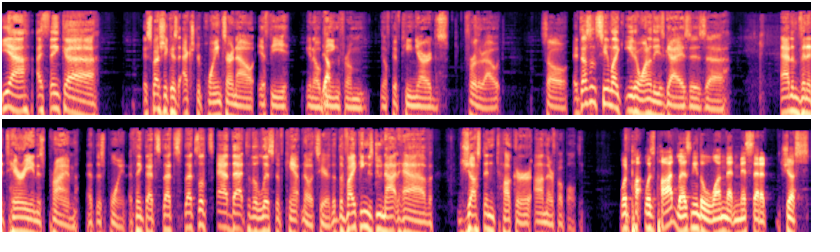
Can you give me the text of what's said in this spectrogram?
Yeah, I think, uh, especially because extra points are now iffy. You know, Yep. being from you know 15 yards further out. So it doesn't seem like either one of these guys is uh, Adam Vinatieri in his prime at this point. I think that's that's that's let's add that to the list of camp notes here. That the Vikings do not have Justin Tucker on their football team. What was Podlesny the one that missed that just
